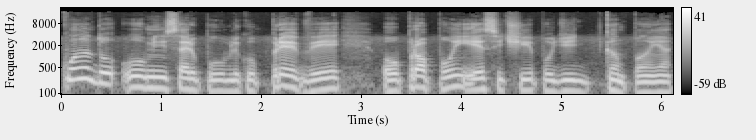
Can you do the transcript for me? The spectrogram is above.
Quando o Ministério Público prevê ou propõe esse tipo de campanha,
